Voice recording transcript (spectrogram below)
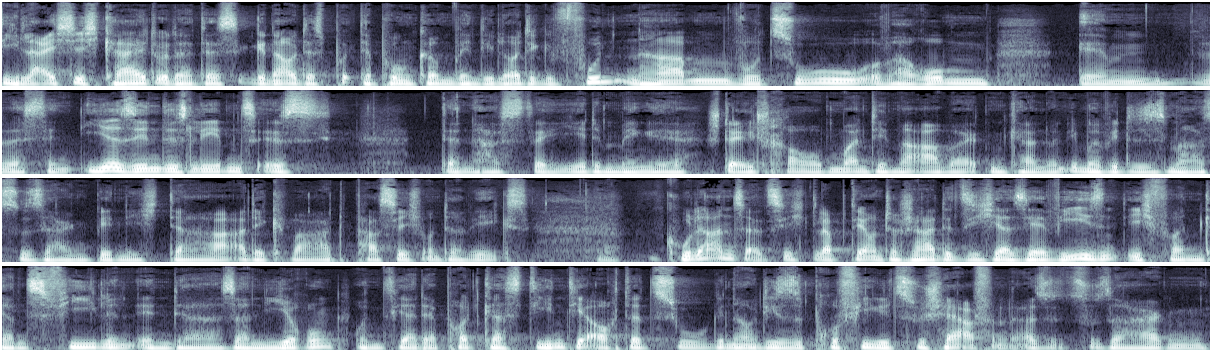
Die Leichtigkeit oder das, genau das, der Punkt kommt, wenn die Leute gefunden haben, wozu, warum, ähm, was denn ihr Sinn des Lebens ist, dann hast du jede Menge Stellschrauben, an denen man arbeiten kann und immer wieder das Maß zu sagen, bin ich da adäquat, passig unterwegs. Ja. Cooler Ansatz. Ich glaube, der unterscheidet sich ja sehr wesentlich von ganz vielen in der Sanierung. Und ja, der Podcast dient ja auch dazu, genau dieses Profil zu schärfen. Also zu sagen,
